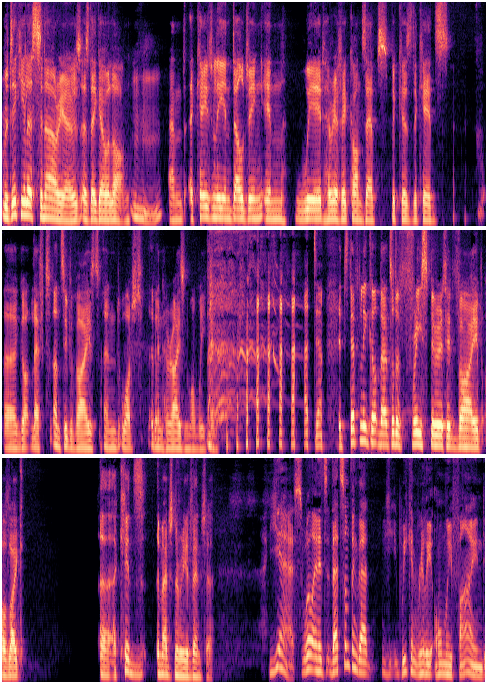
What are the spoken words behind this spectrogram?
ridiculous scenarios as they go along, hmm and occasionally indulging in weird, horrific concepts because the kids uh, got left unsupervised and watched Event Horizon one weekend. it's definitely got that sort of free spirited vibe of like uh, a kid's imaginary adventure. Yes, well, and it's that's something that we can really only find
